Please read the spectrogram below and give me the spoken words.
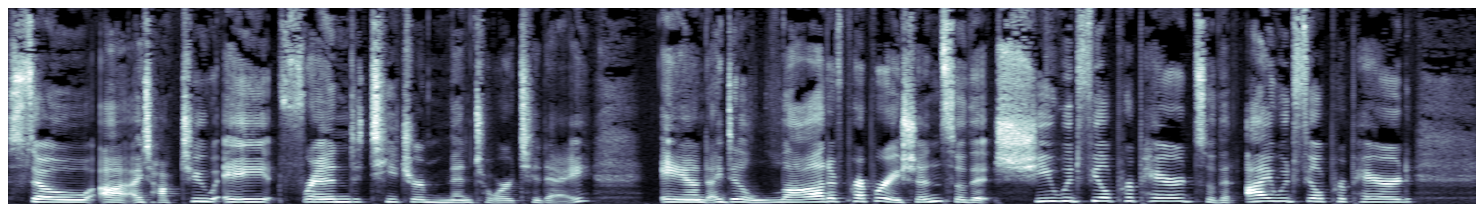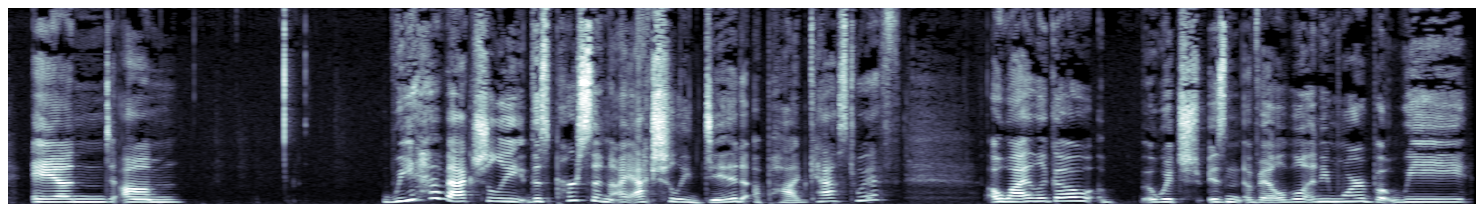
So uh, I talked to a friend, teacher, mentor today, and I did a lot of preparation so that she would feel prepared, so that I would feel prepared. And um, we have actually, this person I actually did a podcast with a while ago, which isn't available anymore, but we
